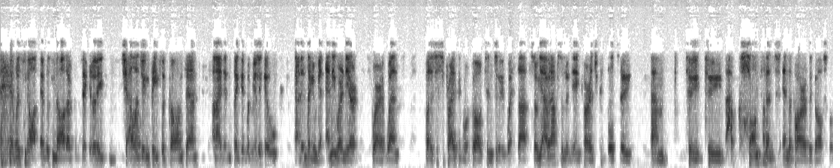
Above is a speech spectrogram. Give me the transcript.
It was not it was not a particularly challenging piece of content, and I didn't think it would really go. I didn't think it would get anywhere near where it went but it's just surprising what God can do with that. So yeah, I would absolutely encourage people to um, to to have confidence in the power of the gospel.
